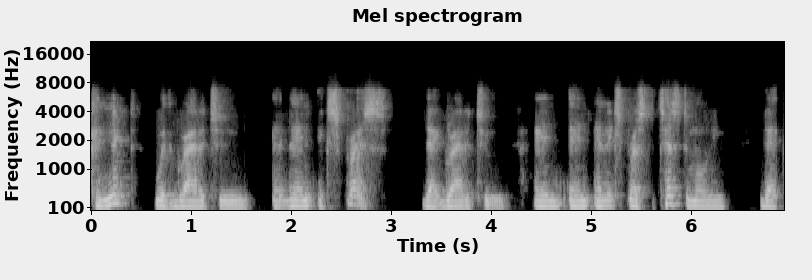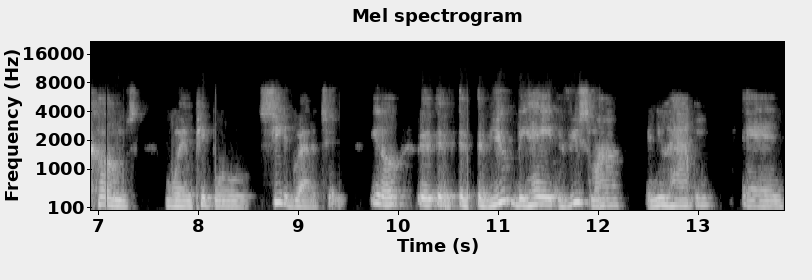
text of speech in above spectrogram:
connect with gratitude and then express that gratitude and, and, and express the testimony that comes when people see the gratitude. You know, if, if, if you behave, if you smile and you happy and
